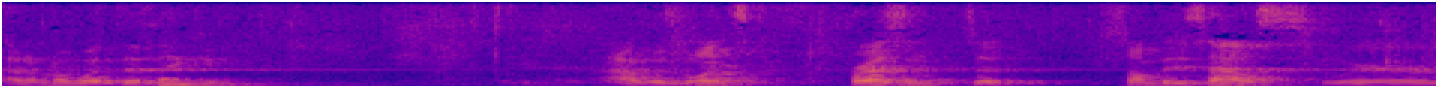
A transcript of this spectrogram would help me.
I don't know what they're thinking. I was once present at somebody's house where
